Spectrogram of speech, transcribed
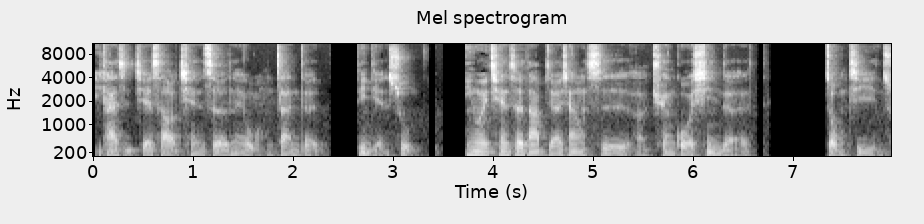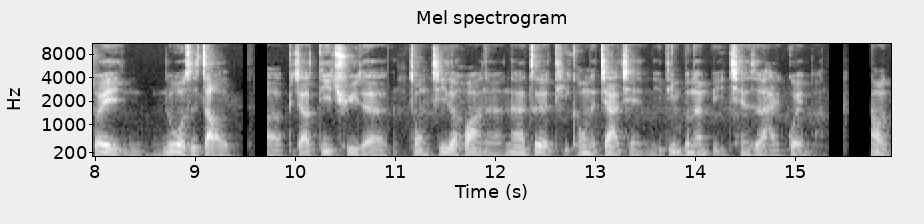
一开始介绍牵涉那个网站的定点数，因为牵涉它比较像是呃全国性的。总机，所以如果是找呃比较地区的总机的话呢，那这个提供的价钱一定不能比牵涉还贵嘛。那我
